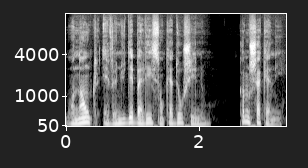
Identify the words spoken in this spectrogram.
mon oncle est venu déballer son cadeau chez nous, comme chaque année.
